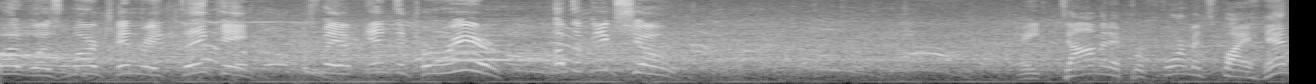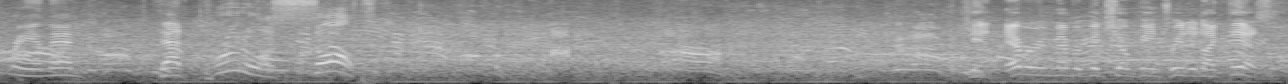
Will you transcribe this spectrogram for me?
What was Mark Henry thinking? This may have ended the career of the Big Show. A dominant performance by Henry, and then that brutal assault. I can't ever remember Big Show being treated like this.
